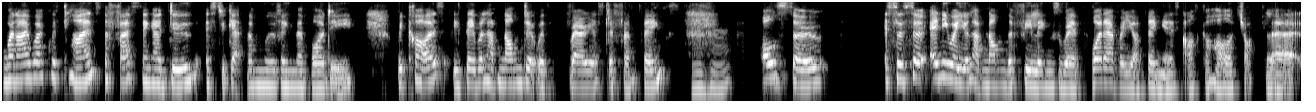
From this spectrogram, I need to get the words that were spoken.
when i work with clients the first thing i do is to get them moving their body because they will have numbed it with various different things mm-hmm. also so so anyway you'll have numbed the feelings with whatever your thing is alcohol chocolate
